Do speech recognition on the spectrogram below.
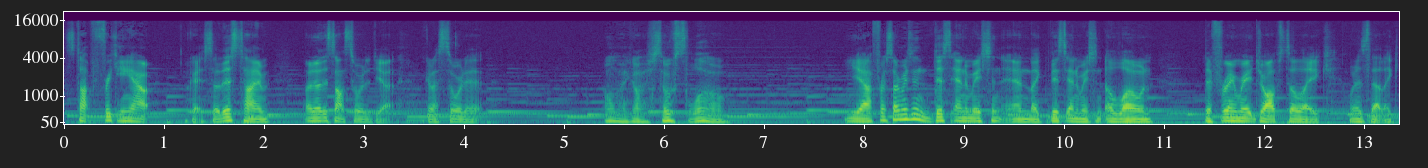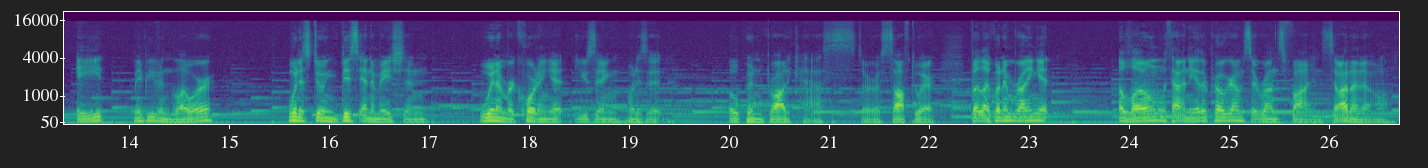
stop freaking out. Okay, so this time, oh no, it's not sorted yet. I'm gonna sort it. Oh my gosh, so slow. Yeah, for some reason, this animation and like this animation alone, the frame rate drops to like, what is that, like 8? Maybe even lower? When it's doing this animation, when I'm recording it using, what is it? Open Broadcaster Software. But like when I'm running it alone without any other programs, it runs fine. So I don't know.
